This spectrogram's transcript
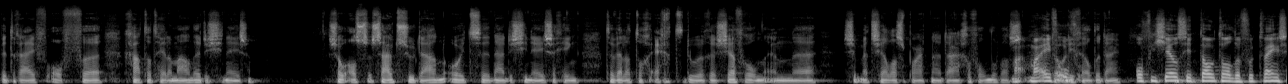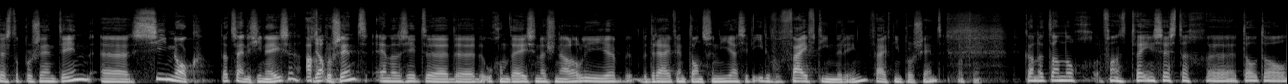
bedrijf of gaat dat helemaal naar de Chinezen? Zoals Zuid-Soedan ooit naar de Chinezen ging. Terwijl het toch echt door Chevron en met Shell als partner daar gevonden was. Maar, maar even olievelden daar. Officieel zit Total er voor 62% in. Uh, dat zijn de Chinezen, 8%. Ja. En dan zit uh, de, de Oegandese nationale oliebedrijf en Tanzania zit in ieder geval 15 erin, 15%. Okay. Kan het dan nog van 62 uh, Total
